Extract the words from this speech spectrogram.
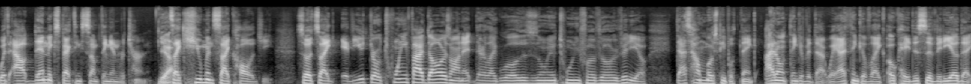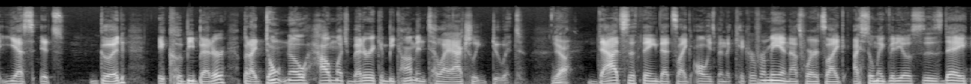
without them expecting something in return. Yeah. It's like human psychology. So it's like, if you throw $25 on it, they're like, well, this is only a $25 video. That's how most people think. I don't think of it that way. I think of like, okay, this is a video that, yes, it's good it could be better, but I don't know how much better it can become until I actually do it. yeah. That's the thing that's like always been the kicker for me, and that's where it's like I still make videos to this day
